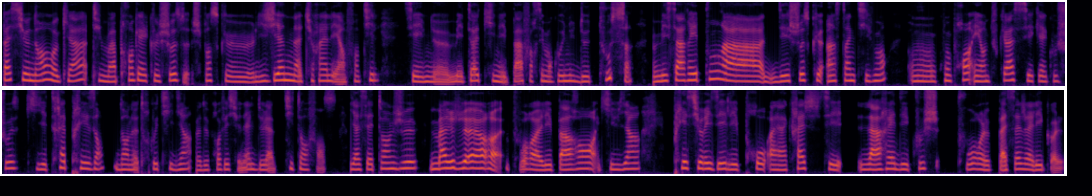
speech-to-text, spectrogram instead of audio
passionnant, Rokia. Tu m'apprends quelque chose. Je pense que l'hygiène naturelle et infantile, c'est une méthode qui n'est pas forcément connue de tous, mais ça répond à des choses que instinctivement on comprend et en tout cas c'est quelque chose qui est très présent dans notre quotidien de professionnels de la petite enfance. Il y a cet enjeu majeur pour les parents qui vient pressuriser les pros à la crèche, c'est l'arrêt des couches pour le passage à l'école.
